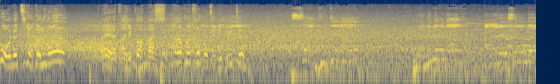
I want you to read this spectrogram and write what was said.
Oh, le tir de loin. Et la trajectoire passe un peu trop au-dessus du but. Sort du terrain. Le numéro 9, Alexander.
